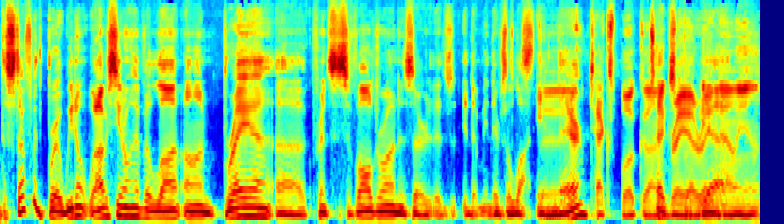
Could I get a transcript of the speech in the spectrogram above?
The stuff with Breha, we don't obviously don't have a lot on Breha. Uh, Princess of Alderaan is there. Is, I mean, there's a lot in there. Textbook on Textbook, Breha right now. Yeah.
